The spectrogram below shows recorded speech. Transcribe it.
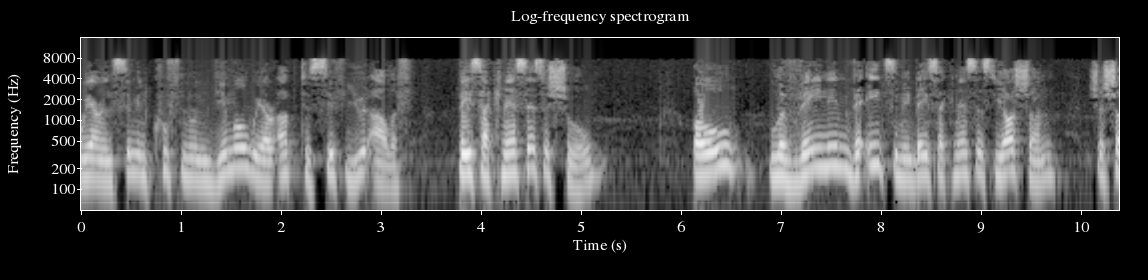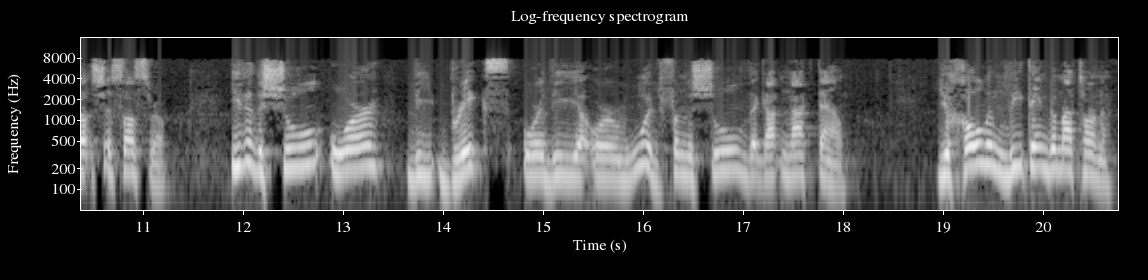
We are in Siman Kuf Nun Gimel. We are up to Seif Yud Aleph. Beis HaKnesses, a shul. O Levenim ve'etzimi Beis HaKnesses Yoshan Shesosro. Either the shul or the bricks or the uh, or wood from the shul that got knocked down. Yecholim litein b'matona.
